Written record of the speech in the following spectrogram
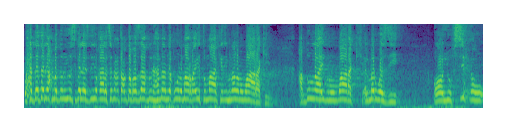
Waxadaanii axmed bnu yuusuf alasdiyu qaala samictu cabdrazaq bn hamaam yaqulu ma ra'aytu ma arkin ibn almubaaraki cabdullaahi ibnu mubaarak almarwasi oo yufsixu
